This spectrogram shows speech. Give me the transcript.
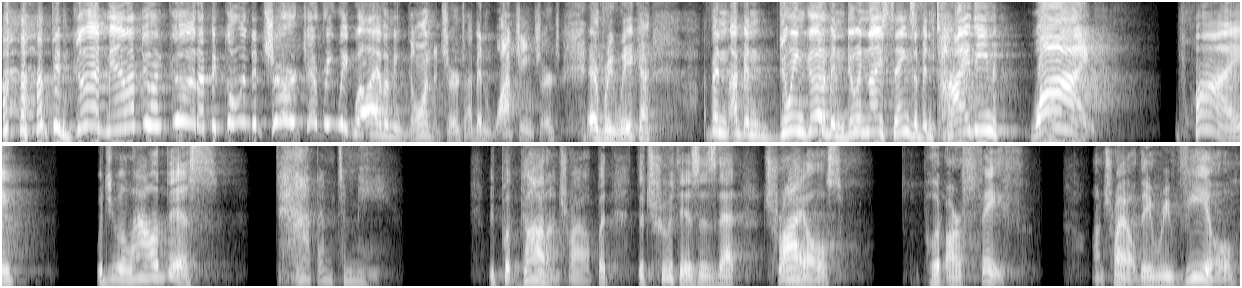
I've been good, man. I'm doing good. I've been going to church every week. Well, I haven't been going to church. I've been watching church every week. I, have been, I've been doing good. I've been doing nice things. I've been tithing. Why? Why would you allow this to happen to me? We put God on trial. But the truth is, is that trials put our faith on trial. They reveal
